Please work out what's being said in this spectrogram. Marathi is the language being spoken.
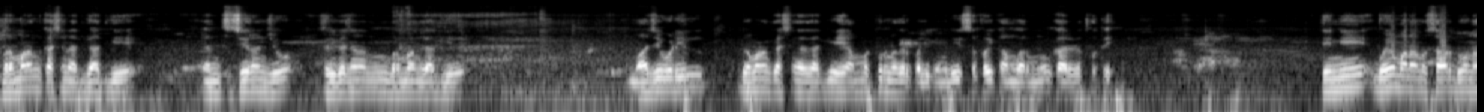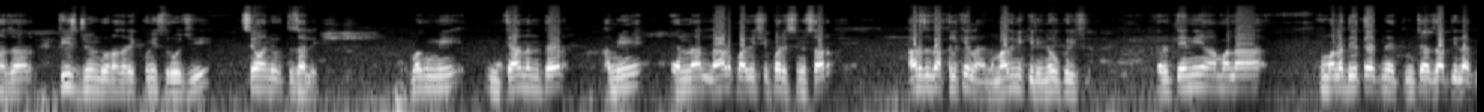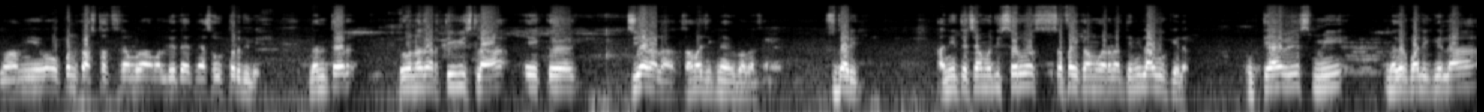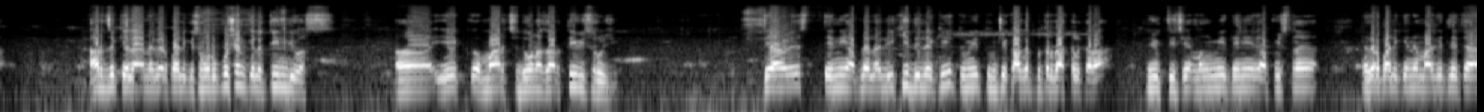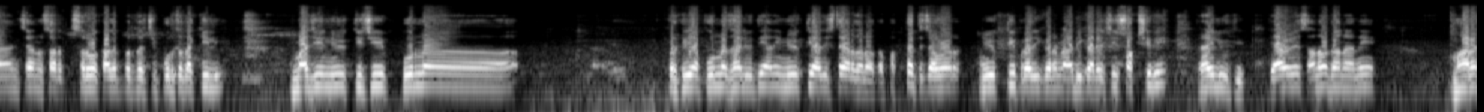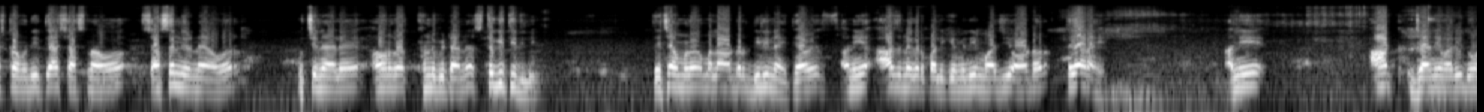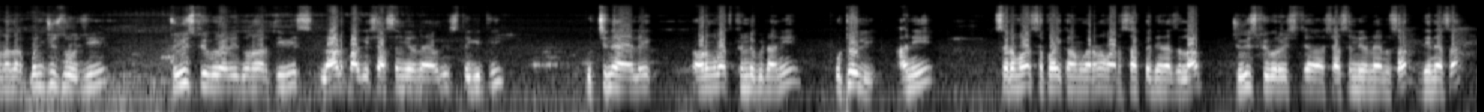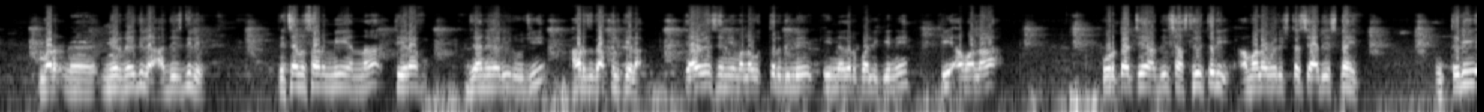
ब्रह्मानंद काशीनाथ गादगे यांचे चिरंजीव श्री गजानन ब्रह्मानंद गादगे माझे वडील ब्रह्मानंद काशीनाथ गादगे हे अहमदपूर नगरपालिकेमध्ये सफाई कामगार म्हणून कार्यरत होते. त्यांनी वयोमानानुसार दोन हजार तीस जून दोन हजार एकोणीस रोजी सेवानिवृत्त झाले. मग मी त्यानंतर आम्ही यांना लाड पागे शिफारशीनुसार अर्ज दाखल केला आणि मागणी केली नोकरीची. तर त्यांनी आम्हाला तुम्हाला देता येत नाही तुमच्या जातीला किंवा आम्ही ओपन कास्ट असल्यामुळं आम्हाला देता येत नाही असं उत्तर दिले. नंतर दोन हजार तेवीसला एक जी आर आला सामाजिक न्याय विभागाचा सुधारित. आणि त्याच्यामध्ये सर्व सफाई कामगाराला त्यांनी लागू केलं. त्यावेळेस मी नगरपालिकेला अर्ज केला नगरपालिकेसमोर उपोषण केलं तीन दिवस. एक मार्च दोन हजार तेवीस रोजी. त्यावेळेस त्यांनी आपल्याला लेखी दिलं की तुम्ही तुमचे कागदपत्र दाखल करा नियुक्तीचे. मग मी त्यांनी ऑफिसनं नगरपालिकेने मागितले त्यांच्यानुसार सर्व कागदपत्राची पूर्तता केली. माझी नियुक्तीची पूर्ण प्रक्रिया पूर्ण झाली होती आणि नियुक्ती आधीच तयार झाला होता. फक्त त्याच्यावर नियुक्ती प्राधिकरण अधिकाऱ्याची स्वाक्षरी राहिली होती. त्यावेळेस अनावधानाने महाराष्ट्रामध्ये त्या शासनावर शासन निर्णयावर उच्च न्यायालय औरंगाबाद खंडपीठानं स्थगिती दिली. त्याच्यामुळं मला ऑर्डर दिली नाही. त्यावेळेस आणि आज नगरपालिकेमध्ये माझी ऑर्डर तयार आहे. आणि आठ जानेवारी दोन हजार पंचवीस रोजी चोवीस फेब्रुवारी दोन हजार तेवीस लाडपागे शासन निर्णयावरील स्थगिती उच्च न्यायालय औरंगाबाद खंडपीठाने उठवली आणि सर्व सफाई कामगारांना वारसा हक्क देण्याचा लाभ चोवीस फेब्रुवारीच्या शासन निर्णयानुसार देण्याचा मर- निर्णय दिला आदेश दिले. त्याच्यानुसार मी यांना तेरा जानेवारी रोजी अर्ज दाखल केला. त्यावेळेस यांनी मला उत्तर दिले की नगरपालिकेने की आम्हाला कोर्टाचे आदेश असले तरी आम्हाला वरिष्ठाचे आदेश नाहीत. तरी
